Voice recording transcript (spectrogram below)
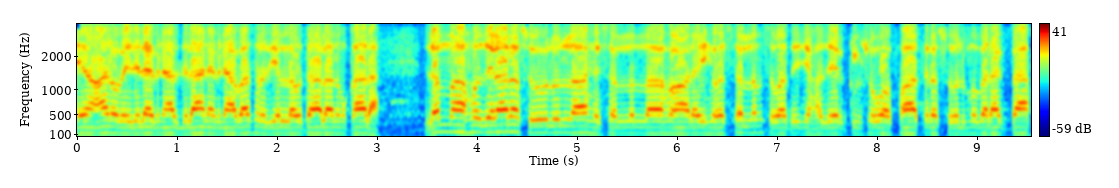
عن عبيد الله بن عبد الله بن عباس رضي الله تعالى عنه قال لما حضر رسول الله صلى الله عليه وسلم سواتج حاضر كل شو وفات رسول مبارک تا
